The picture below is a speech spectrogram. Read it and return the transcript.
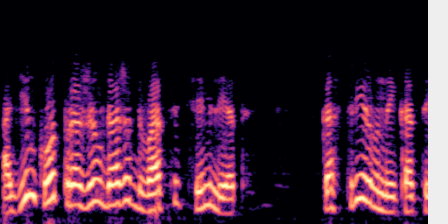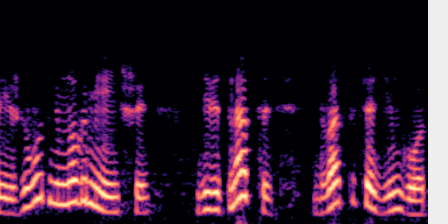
Один кот прожил даже 27 лет. Кастрированные коты живут немного меньше, 19-21 год.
